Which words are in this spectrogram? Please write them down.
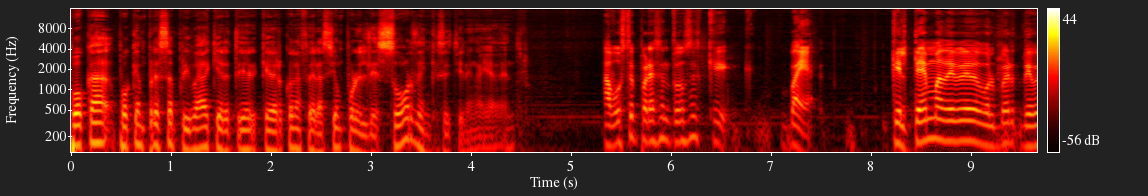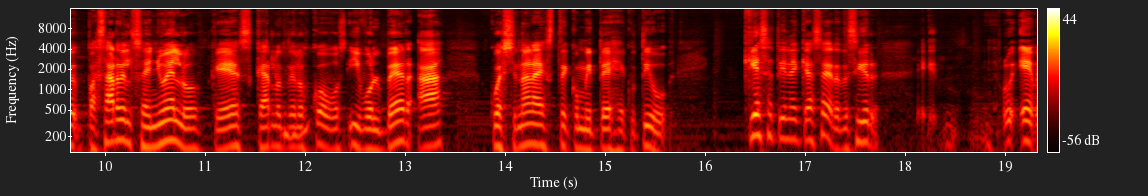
poca poca empresa privada quiere tener que ver con la federación por el desorden que se tienen ahí adentro. ¿A vos te parece entonces que, vaya, que el tema debe volver, debe pasar del señuelo, que es Carlos de los Cobos, y volver a cuestionar a este comité ejecutivo? ¿Qué se tiene que hacer? Es decir, eh, eh,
